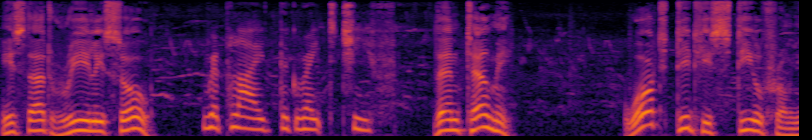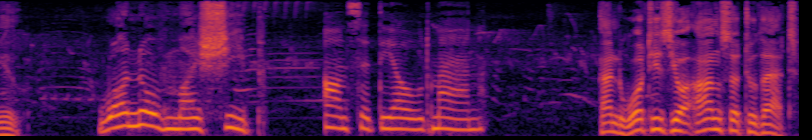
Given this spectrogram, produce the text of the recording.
Is that really so? replied the great chief. Then tell me, what did he steal from you? One of my sheep, answered the old man. And what is your answer to that?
